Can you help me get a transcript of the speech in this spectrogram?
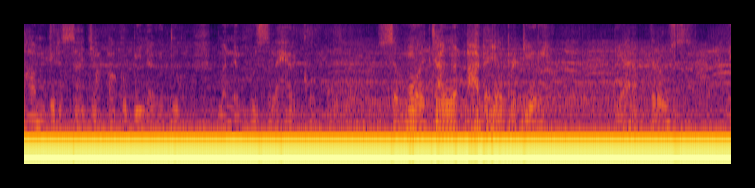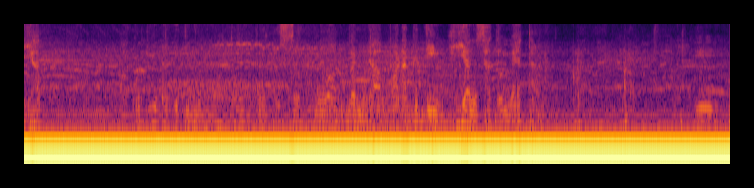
Hampir saja paku pinang itu menembus leherku. Semua jangan ada yang berdiri. Tiarap terus. Lihat, paku pinang itu memotong putus semua benda pada ketinggian satu meter. Hmm.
